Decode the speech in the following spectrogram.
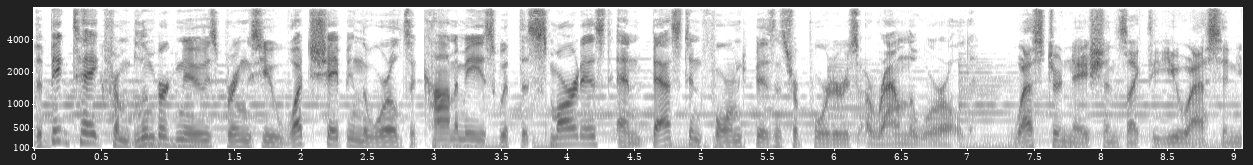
The Big Take from Bloomberg News brings you what's shaping the world's economies with the smartest and best informed business reporters around the world. Western nations like the U.S. and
